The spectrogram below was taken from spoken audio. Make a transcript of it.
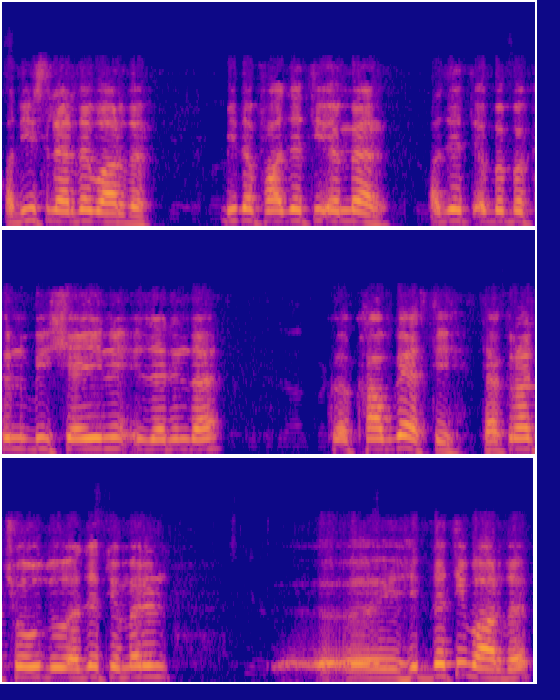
hadislerde vardır. Bir de Hazreti Ömer Hazreti Ebu Bakır'ın bir şeyin üzerinde kavga etti. Tekrar çoğuldu. Hazreti Ömer'in e, e, hiddeti vardı.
